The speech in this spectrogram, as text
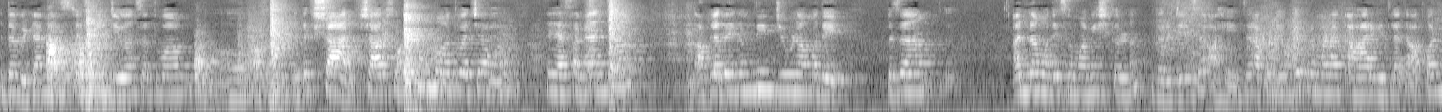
नंतर विटॅमिन्स असतील जीवनसत्व नंतर क्षार क्षार सुद्धा खूप महत्त्वाचे आहे. तर या सगळ्यांचा आपल्या दैनंदिन जीवनामध्ये त्याचा अन्नामध्ये समावेश करणं गरजेचं आहे. जर आपण योग्य प्रमाणात आहार घेतला तर आपण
